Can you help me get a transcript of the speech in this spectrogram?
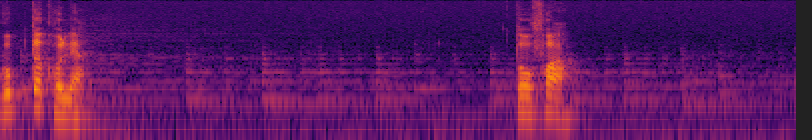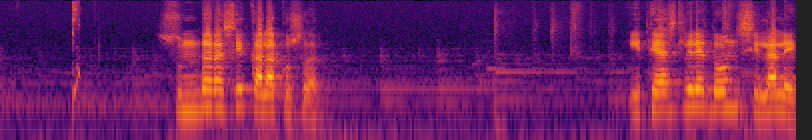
गुप्त खोल्या. तोफा. सुंदर असे कलाकुसर. इथे असलेले दोन शिलालेख.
